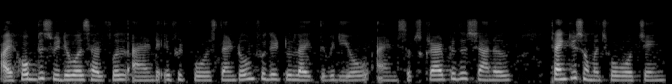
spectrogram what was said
I hope this video was helpful and if it was then don't forget to like the video and subscribe to this channel. Thank you so much for watching.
